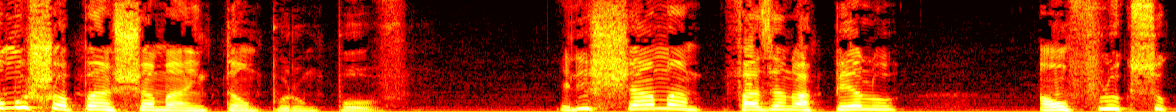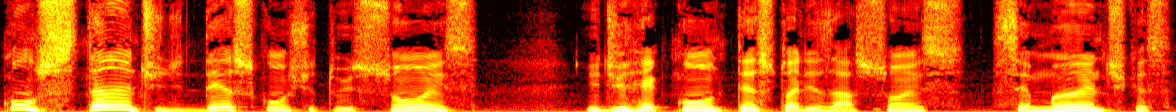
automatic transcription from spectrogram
Como Chopin chama então por um povo? Ele chama fazendo apelo a um fluxo constante de desconstituições e de recontextualizações semânticas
